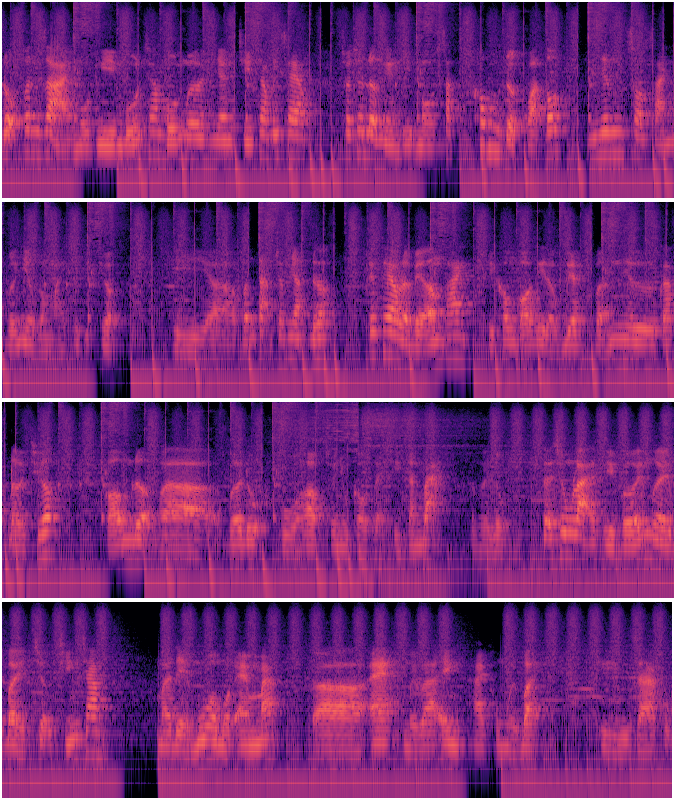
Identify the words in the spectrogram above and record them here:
Độ phân giải 1440 x 900 pixel cho chất lượng hiển thị màu sắc không được quá tốt, nhưng so sánh với nhiều dòng máy trên thị trường thì uh, vẫn tạm chấp nhận được. Tiếp theo là về âm thanh thì không có gì đặc biệt vẫn như các đời trước có âm lượng uh, vừa đủ phù hợp cho nhu cầu giải trí căn bản của người dùng. Tựa chung lại thì với 17 triệu 900 mà để mua một em Mac uh, E 13 inch 2017 thì giá cũng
